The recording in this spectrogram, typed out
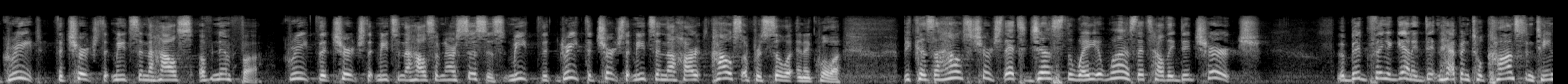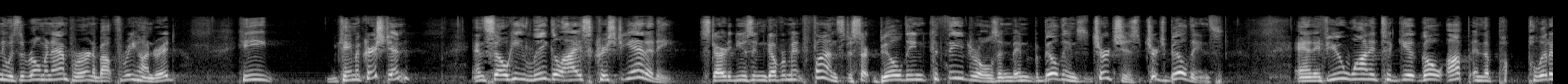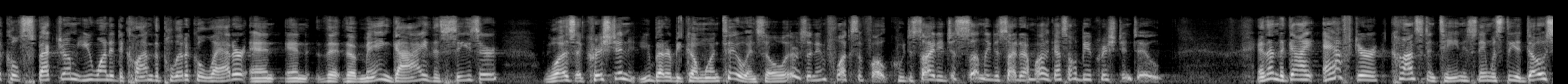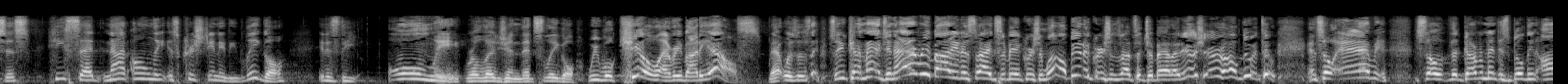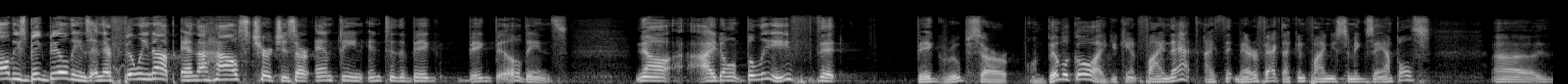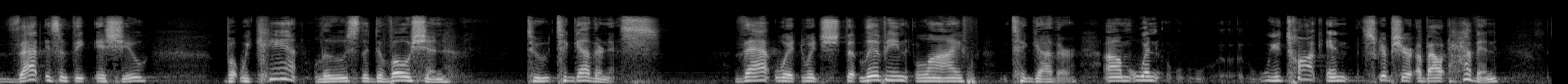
Greet the church that meets in the house of Nympha. Greet the church that meets in the house of Narcissus. Meet the, greet the church that meets in the house of Priscilla and Aquila. Because the house church, that's just the way it was. That's how they did church. The big thing, again, it didn't happen until Constantine, who was the Roman emperor in about 300 he became a Christian. And so he legalized Christianity, started using government funds to start building cathedrals and, and buildings, churches, church buildings. And if you wanted to get, go up in the po- political spectrum, you wanted to climb the political ladder, and, and the, the main guy, the Caesar, was a Christian, you better become one too. And so there's an influx of folk who decided, just suddenly decided, well, I guess I'll be a Christian too. And then the guy after Constantine, his name was Theodosius, he said, not only is Christianity legal, it is the only religion that's legal. We will kill everybody else. That was his thing. So you can imagine everybody decides to be a Christian. Well, being a Christian's not such a bad idea. Sure, I'll do it too. And so every, so the government is building all these big buildings and they're filling up and the house churches are emptying into the big, big buildings. Now, I don't believe that big groups are unbiblical. I, you can't find that. I think, matter of fact, I can find you some examples. Uh, that isn't the issue, but we can't lose the devotion to togetherness. That which, which that living life together. Um, when you talk in Scripture about heaven,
